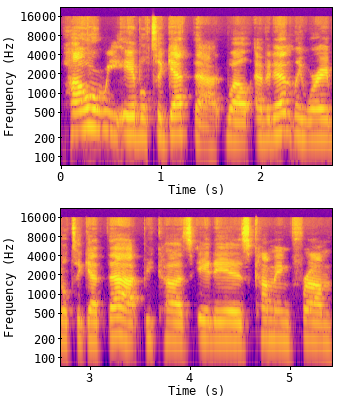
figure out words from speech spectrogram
how are we able to get that well evidently we're able to get that because it is coming from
